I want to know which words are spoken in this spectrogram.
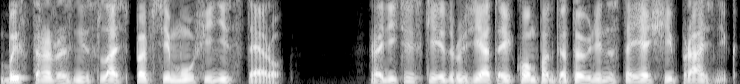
быстро разнеслась по всему Финистеру. Родительские друзья тайком подготовили настоящий праздник,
